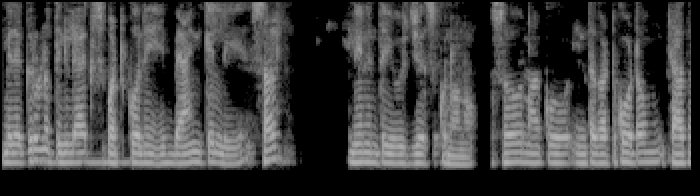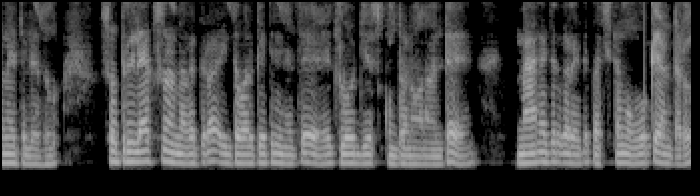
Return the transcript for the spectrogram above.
మీ దగ్గర ఉన్న త్రీ ల్యాక్స్ పట్టుకొని బ్యాంక్కి వెళ్ళి సార్ నేను ఇంత యూజ్ చేసుకున్నాను. సో నాకు ఇంత కట్టుకోవటం చేతనైతే లేదు. సో త్రీ ల్యాక్స్ నా దగ్గర ఇంతవరకు అయితే నేనైతే క్లోజ్ చేసుకుంటాను అని అంటే మేనేజర్ గారు అయితే ఖచ్చితంగా ఓకే అంటారు.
